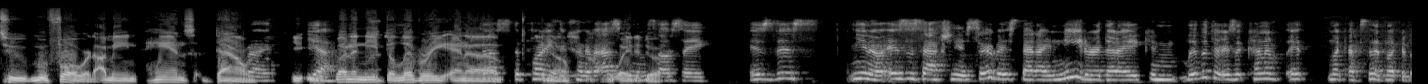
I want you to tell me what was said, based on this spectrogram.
to move forward. I mean, hands down, Right. you, Yeah. you're going to need delivery and a. That's the point. know, They're kind of asking themselves, like, is this, you know, is this actually a service that I need or that I can live with, or is it kind of, it, like I said, like an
